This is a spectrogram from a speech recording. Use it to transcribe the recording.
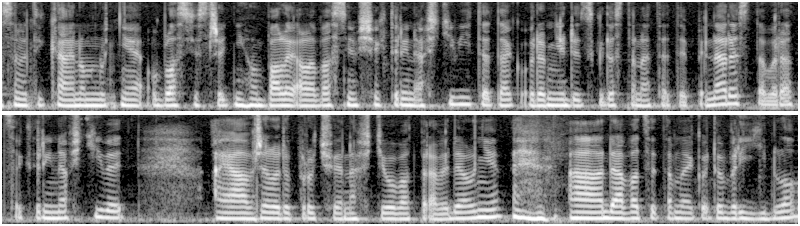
se netýká jenom nutně oblasti středního Bali, ale vlastně všech, který navštívíte, tak ode mě vždycky dostanete typy na restaurace, který navštívit. A já vřele doporučuji navštěvovat pravidelně a dávat si tam jako dobrý jídlo.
